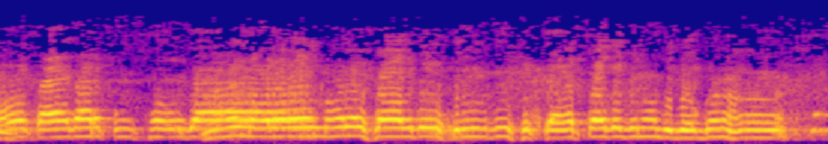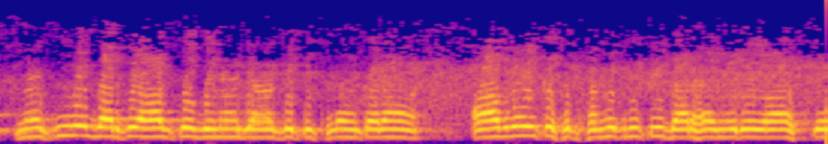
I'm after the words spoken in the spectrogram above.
ਹਉ ਕਾਇਦਰ ਪੁੱਛੋ ਜਾ ਮੈਂ ਮਹਾਰਾਜ ਮਹਾਰਾਜ ਸਾਹਿਬ ਦੇ ਸਰੂਪ ਦੀ ਸਿੱਖਿਆਤਾ ਦੇ ਬਿਨਾਂ ਵਿਜੋਗਣ ਹਾਂ ਮੈਂ ਕਿਹਦੇ ਦਰ ਤੇ ਆਪ ਤੋਂ ਬਿਨਾਂ ਜਾ ਕੇ ਪੁੱਛਣਾ ਕਰਾਂ? ਦਾ ਇੱਕ ਸੰਗਤ ਰੂਪੀ ਦਰ ਹੈ ਮੇਰੇ ਵਾਸਤੇ।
